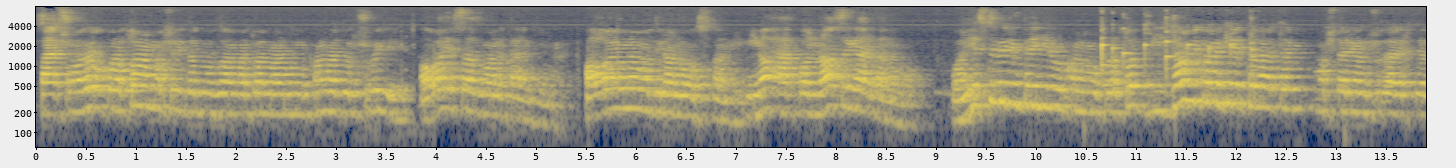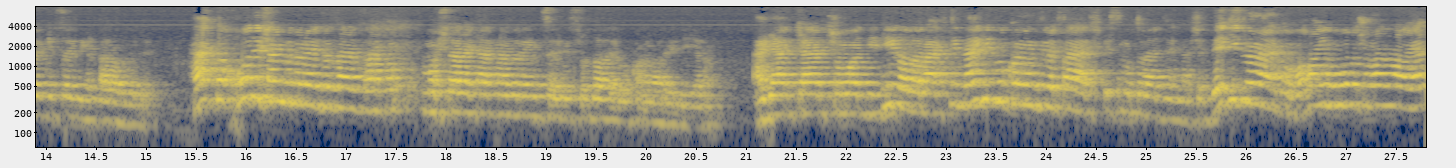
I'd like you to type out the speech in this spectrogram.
سرشماره اپراتور هم ماشین داد. مزاحمت های مردم می‌کنه و جلوشو بگیرید آقای سازمان تنظیم آقایون مدیران استانی. اینا حق و ناس گردن ما بایستی بریم پیگیری بکنیم اپراتور بیجا می‌کنه که اطلاعات مشتریانش رو در اختیار کسای دیگه قرار بده. حتی خودش هم بدون اجازه از مشترک حق نداره این سرویس رو داره بکنه برای دیگران. اگر کرد شما دیدید حالا رفتید نگید بکنیم زیر فرش کسی متوجه نشه. بگید به مردم آقا این حقوق شما رو رعایت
